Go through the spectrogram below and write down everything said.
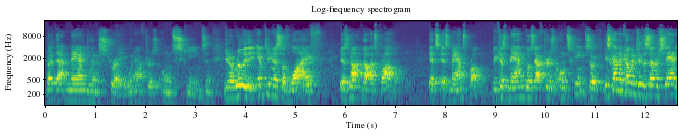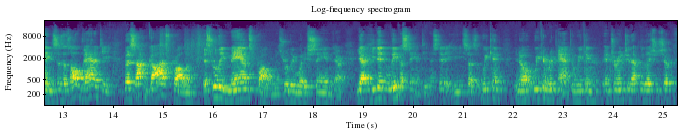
but that man went astray, went after his own schemes. And, you know, really, the emptiness of life is not God's problem. It's, it's man's problem because man goes after his own schemes. So he's kind of coming to this understanding. He says it's all vanity, but it's not God's problem. It's really man's problem. Is really what he's saying there. Yet he didn't leave us to emptiness, did he? He says we can, you know, we can repent and we can enter into that relationship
